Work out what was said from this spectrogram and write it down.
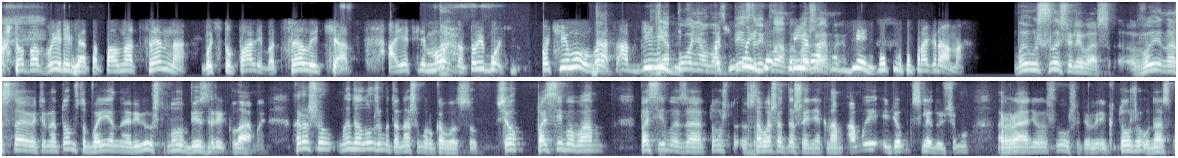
Чтобы вы, ребята, полноценно выступали бы целый час. А если можно, то и больше. Почему да. вас обделили? Я понял вас, Почему без рекламы, уважаемые. В день вот эта программа. Мы услышали вас. Вы настаиваете на том, чтобы военное ревю шло без рекламы. Хорошо, мы доложим это нашему руководству. Все, спасибо вам. Спасибо за то, что за ваше отношение к нам. А мы идем к следующему радиослушателю. И кто же у нас?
